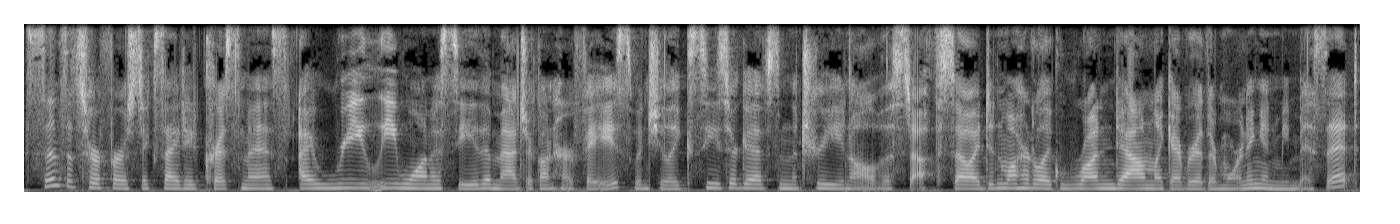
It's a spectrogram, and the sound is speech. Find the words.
since it's her first excited Christmas, I really want to see the magic on her face when she like sees her gifts and the tree and all of the stuff. So I didn't want her to like run down like every other morning and me miss it.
